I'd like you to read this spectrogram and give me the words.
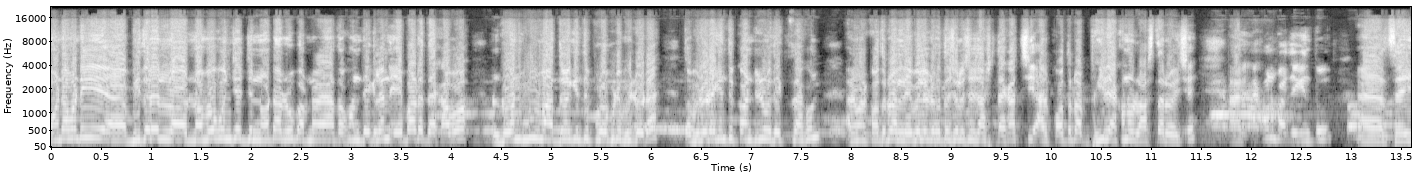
মোটামুটি ভিতরে নবগঞ্জের যে নটা রূপ আপনারা তখন দেখলেন, এবারে দেখাবো ড্রোন ভিউর মাধ্যমে কিন্তু পুরোপুরি ভিডিওটা। তো ভিডিওটা কিন্তু কন্টিনিউ দেখতে থাকুন। আর আমার কতটা লেভেলের হতে চলেছে জাস্ট দেখাচ্ছি, আর কতটা ভিড় এখনও রাস্তা রয়েছে। আর এখন বাজে কিন্তু সেই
